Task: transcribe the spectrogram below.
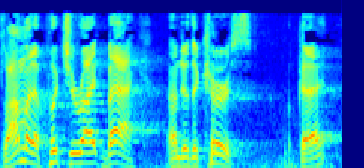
So I'm going to put you right back under the curse. Okay?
